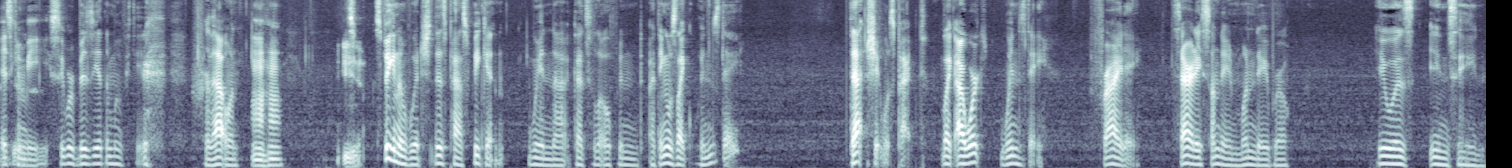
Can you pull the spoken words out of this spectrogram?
It's gonna be super busy at the movie theater for that one. Mm-hmm. Yeah. Speaking of which, this past weekend when uh, Godzilla opened, I think it was like Wednesday. That shit was packed. Like I worked Wednesday, Friday, Saturday, Sunday, and Monday, bro. It was insane.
